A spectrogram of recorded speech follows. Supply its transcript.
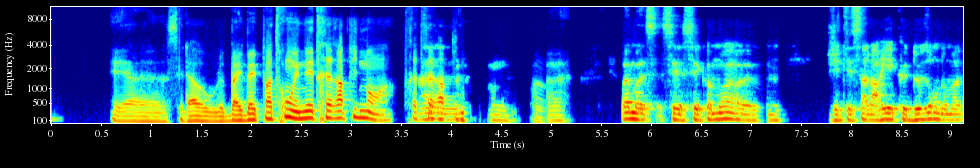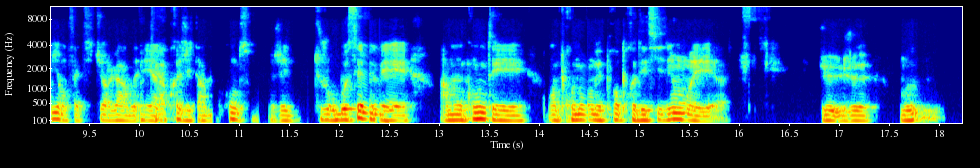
et euh, c'est là où le bye-bye patron est né très rapidement, hein, très, très Ah, rapidement. Ouais, moi, c'est c'est comme moi. euh, j'étais salarié que deux ans dans ma vie, en fait, si tu regardes. Et après, j'étais à mon compte. J'ai toujours bossé, mais à mon compte et en prenant mes propres décisions. Et euh, je,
